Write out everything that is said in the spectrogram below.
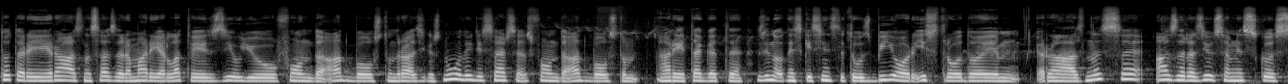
tot arī Rāznas ezeram arī ar Latvijas zivju fonda atbalstu un Rāzīgas nodīģis ērsienas fonda atbalstu. Arī tagad e, Zinātniskais institūts Biori izstrādoja Rāznas ezera zivsaimnieciskos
